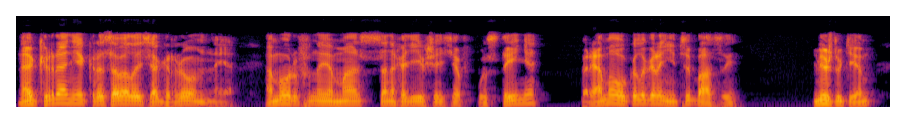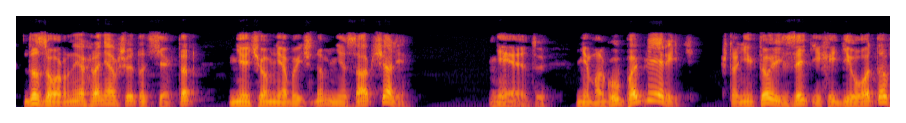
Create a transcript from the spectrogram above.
На экране красовалась огромная, аморфная масса, находившаяся в пустыне, прямо около границы базы. Между тем, дозорные, охранявшие этот сектор, ни о чем необычном не сообщали. Нет, не могу поверить, что никто из этих идиотов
